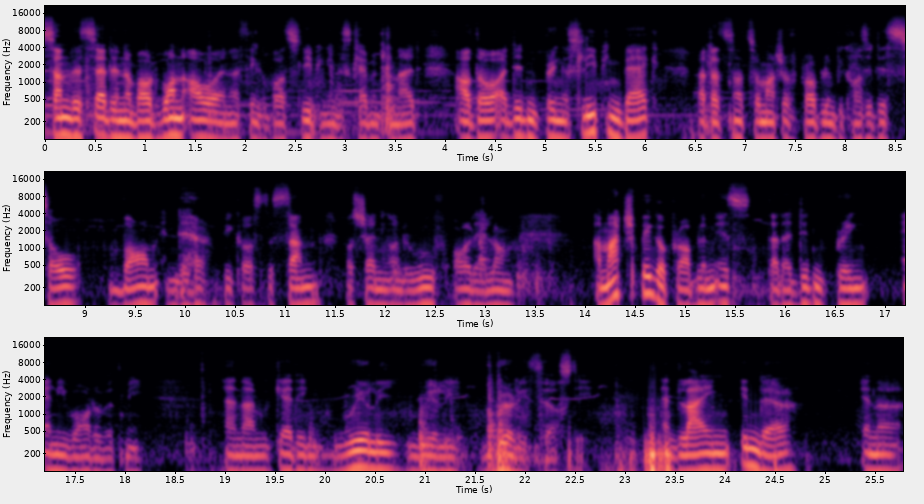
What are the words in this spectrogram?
Sun will set in about one hour and I think about sleeping in this cabin tonight. Although I didn't bring a sleeping bag, but that's not so much of a problem because it is so warm in there because the sun was shining on the roof all day long. A much bigger problem is that I didn't bring any water with me and I'm getting really, really, really thirsty. And lying in there in a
